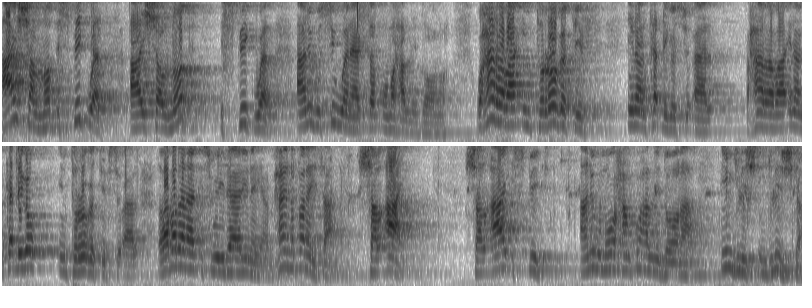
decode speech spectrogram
I shall not speak well. I shall not speak well. Anigu si wanaagsan uma hadli doono waxaan rabaa interrogative inaan ka dhigo su'aal. Waxaan rabaa inaan ka dhigo interrogative su'aal. Labadanaan isweydaarinaya maxay noqonaysaa? Shall i? Shall i speak? Anigu ma waxaan ku hadli doonaa english englishka.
